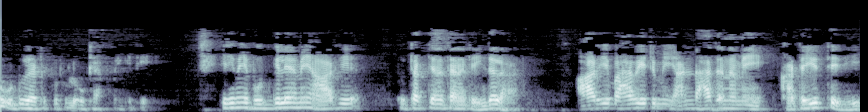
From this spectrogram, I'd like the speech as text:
උඩු යටකුරු ලෝකයක් මේකේ තියෙනවා. ඉතින් මේ පුද්ගලයා මේ ආර්ය පෘථග්ජන තැනක ඉඳලා ආර්ය භාවයට මේ යන්න හදන මේ කටයුත්තේදී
